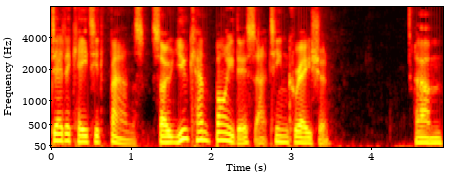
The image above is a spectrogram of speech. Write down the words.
dedicated fans. So you can buy this at Team Creation. Um,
